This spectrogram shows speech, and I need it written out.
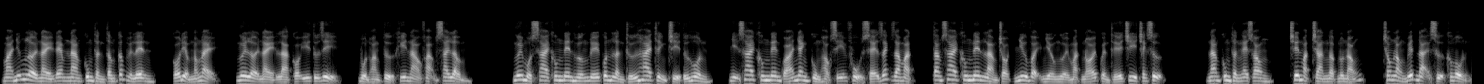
Mà những lời này đem Nam cung thần tâm cấp huyền lên, có điểm nóng này, ngươi lời này là có ý tứ gì? Buồn hoàng tử khi nào phạm sai lầm? Ngươi một sai không nên hướng đế quân lần thứ hai thỉnh chỉ tứ hôn, nhị sai không nên quá nhanh cùng học sĩ phụ xé rách ra mặt, tam sai không nên làm trọt như vậy nhiều người mặt nói quyền thế chi tranh sự. Nam cung thần nghe xong, trên mặt tràn ngập nôn nóng, trong lòng biết đại sự không ổn,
